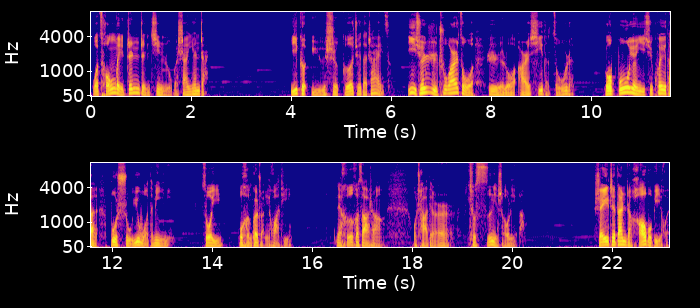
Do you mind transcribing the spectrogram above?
我从未真正进入过山烟寨。一个与世隔绝的寨子，一群日出而作、日落而息的族人，我不愿意去窥探不属于我的秘密，所以我很快转移话题。那和和萨上，我差点儿就死你手里了。谁知单战毫不避讳。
